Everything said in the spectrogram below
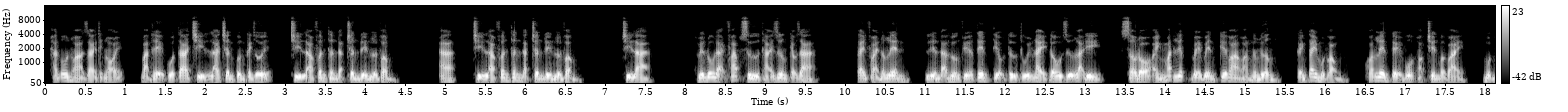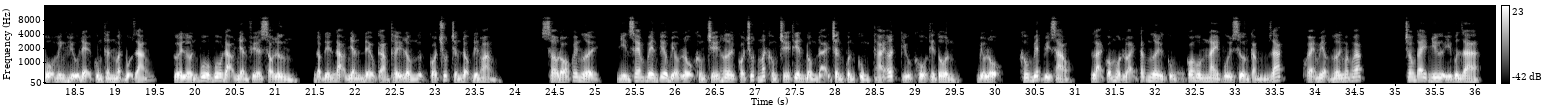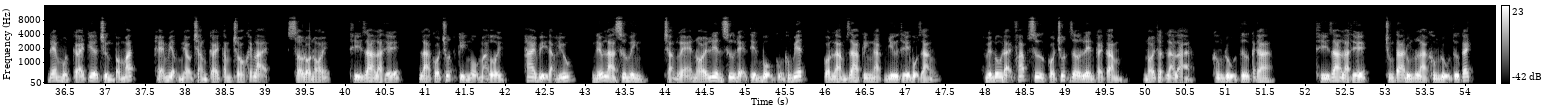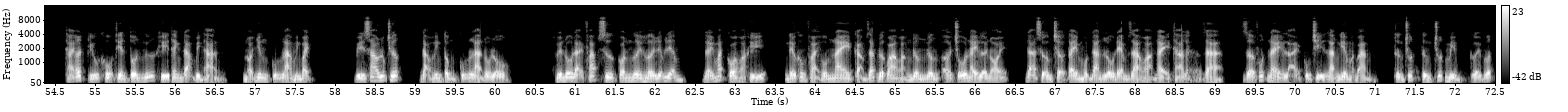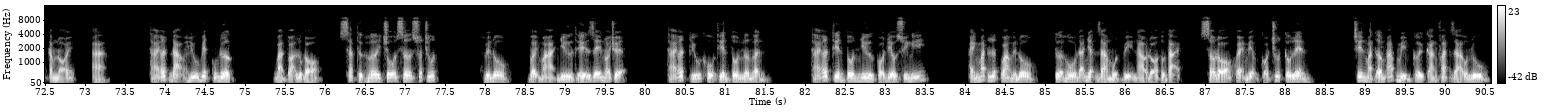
hắn ôn hòa giải thích nói, bản thể của ta chỉ là chân quân cảnh giới, chỉ là phân thân đặt chân đến lớn phẩm. A, chỉ là phân thân đặt chân đến lớn phẩm. Chỉ là, huyền đô đại pháp sư thái dương kéo ra, tay phải nâng lên, liền đã hướng phía tên tiểu tử túi này đầu giữ lại đi, sau đó ánh mắt liếc về bên kia ba hoàng đường đường, cánh tay một vòng, khoác lên tể vô hoặc trên bờ vai, một bộ huynh hữu đệ cung thân mật bộ dáng, cười lớn vô vô đạo nhân phía sau lưng, đập đến đạo nhân đều cảm thấy lồng ngực có chút chấn động đến hoảng. Sau đó quay người nhìn xem bên kia biểu lộ khống chế hơi có chút mất khống chế thiên đồng đại chân quân cùng thái ớt cứu khổ thiên tôn, biểu lộ, không biết vì sao, lại có một loại các ngươi cũng có hôm nay vui sướng cảm giác, khỏe miệng hơi ngắc ngắc trong tay như ý vươn ra, đem một cái kia chừng to mắt, hé miệng mèo trắng cái cầm cho khép lại, sau đó nói, thì ra là thế, là có chút kỳ ngộ mà thôi, hai vị đạo hữu, nếu là sư minh, chẳng lẽ nói liên sư đệ tiến bộ cũng không biết, còn làm ra kinh ngạc như thế bộ dáng? Huyền đô đại pháp sư có chút giơ lên cái cảm nói thật là là, không đủ tư cách ta. Thì ra là thế, chúng ta đúng là không đủ tư cách thái ất cứu khổ thiên tôn ngữ khí thanh đạm bình thản, nói nhưng cũng là minh bạch. Vì sao lúc trước, đạo huynh tổng cũng là nổ lô? Huyền đô đại pháp sư con ngươi hơi liễm liễm, đáy mắt có hỏa khí, nếu không phải hôm nay cảm giác được qua hoàng nương nương ở chỗ này lời nói, đã sớm trở tay một đan lô đem giá hỏa này thả lật ra, giờ phút này lại cũng chỉ là nghiêm mặt bảng, từng chút từng chút mỉm cười vớt cầm nói à thái ất đạo hưu biết cũng được. Bản tọa lúc đó, xác thực hơi chỗ sơ suất chút. Huyền đô, vậy mà như thế dễ nói chuyện. Thái ất cứu khổ thiên tôn ngơ ngẩn. Thái ất thiên tôn như có điều suy nghĩ ánh mắt lướt qua huyền đô, tựa hồ đã nhận ra một vị nào đó tồn tại, sau đó khỏe miệng có chút câu lên. Trên mặt ấm áp mỉm cười càng phát ra ôn lu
